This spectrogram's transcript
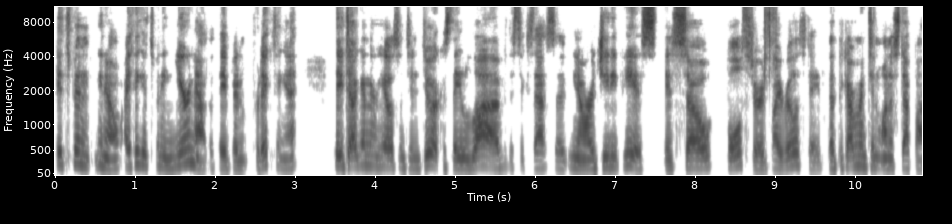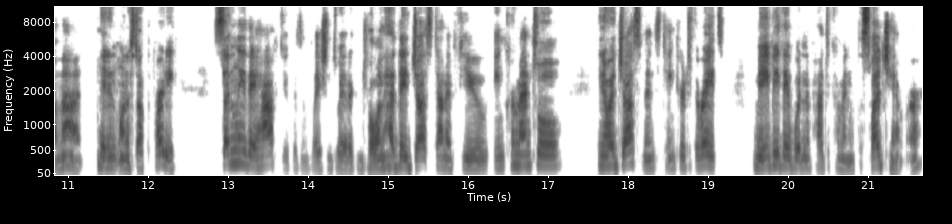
it's been, you know, I think it's been a year now that they've been predicting it. They dug in their heels and didn't do it because they love the success. Of, you know, our GDP is is so bolstered by real estate that the government didn't want to step on that. They didn't want to stop the party. Suddenly they have to because inflation's way out of control. And had they just done a few incremental, you know, adjustments, tinkered to the rates, maybe they wouldn't have had to come in with a sledgehammer.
